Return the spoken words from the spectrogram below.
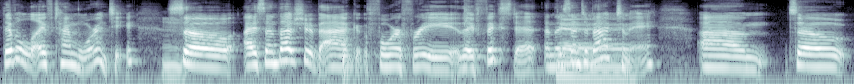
they have a lifetime warranty. So I sent that shit back for free. They fixed it and they sent it back to Yeah. me. Um, so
